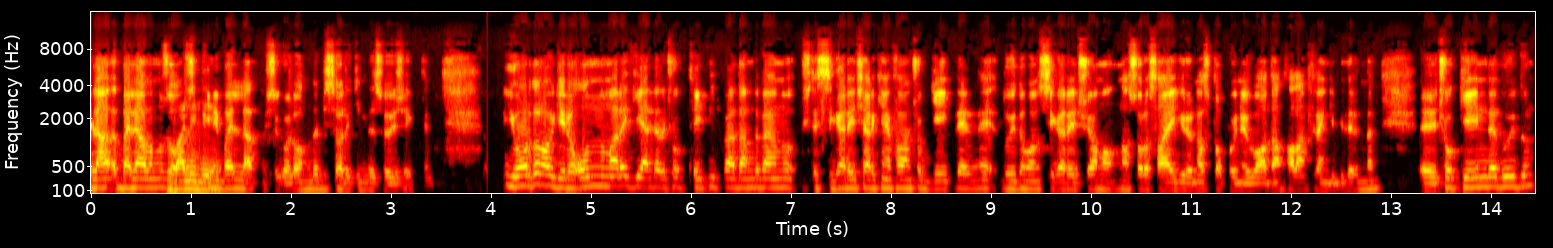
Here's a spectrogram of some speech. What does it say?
bela, belalımız. Balili. Beni Balil atmıştı gol. Onu da bir sonrakinde söyleyecektim. Yordanov geliyor. On numara giyen de çok teknik bir adamdı. Ben onu işte sigara içerken falan çok geyiklerini duydum. Onu sigara içiyor ama ondan sonra sahaya giriyor. Nasıl top oynuyor bu adam falan filan gibilerinden. Ee, çok geyinde duydum.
